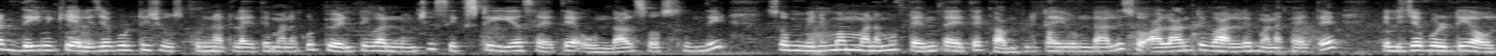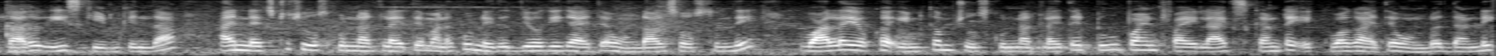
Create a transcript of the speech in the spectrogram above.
బట్ దీనికి ఎలిజిబిలిటీ చూసుకున్నట్లయితే మనకు ట్వంటీ వన్ నుంచి సిక్స్టీ ఇయర్స్ అయితే ఉండాల్సి వస్తుంది. సో మినిమం మనము టెన్త్ అయితే కంప్లీట్ అయి ఉండాలి. సో అలాంటి వాళ్ళే మనకైతే ఎలిజిబిలిటీ అవుతారు ఈ స్కీమ్ కింద. అండ్ నెక్స్ట్ చూసుకున్నట్లయితే మనకు నిరుద్యోగిగా అయితే ఉండాల్సి వస్తుంది. వాళ్ళ యొక్క ఇన్కమ్ చూసుకున్నట్లయితే టూ పాయింట్ ఫైవ్ ల్యాక్స్ కంటే ఎక్కువగా అయితే ఉండొద్దండి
